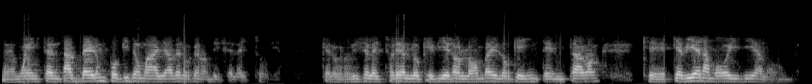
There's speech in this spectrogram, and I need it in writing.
debemos intentar ver un poquito más allá de lo que nos dice la historia. Que lo que nos dice la historia es lo que vieron los hombres y lo que intentaban que, que viéramos hoy día los hombres.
